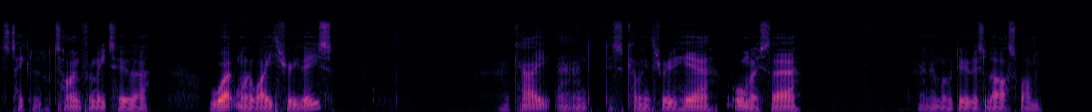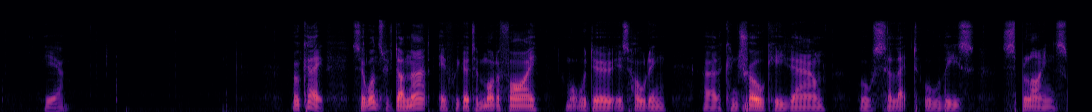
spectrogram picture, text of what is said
Just take a little time for me to uh, work my way through these. Okay and just coming through here almost there and then we'll do this last one here. Okay so once we've done that if we go to modify and what we'll do is holding uh, the control key down we'll select all these splines.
